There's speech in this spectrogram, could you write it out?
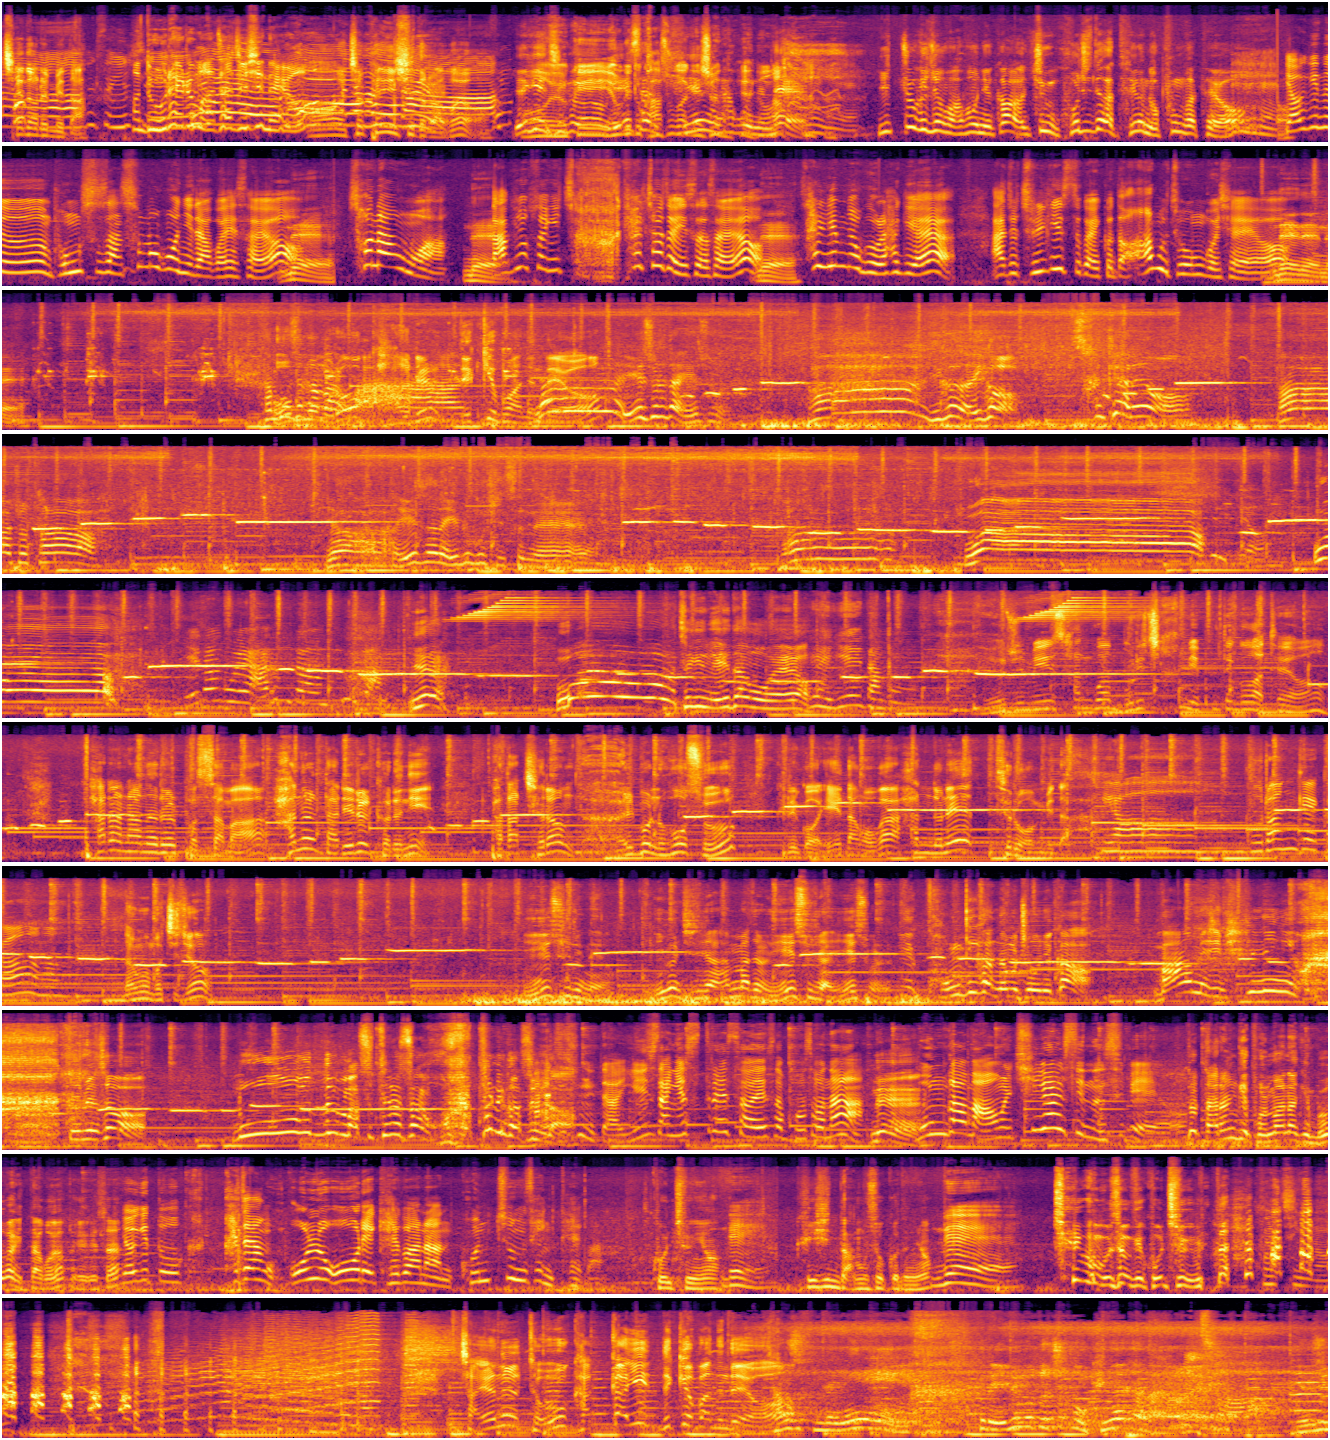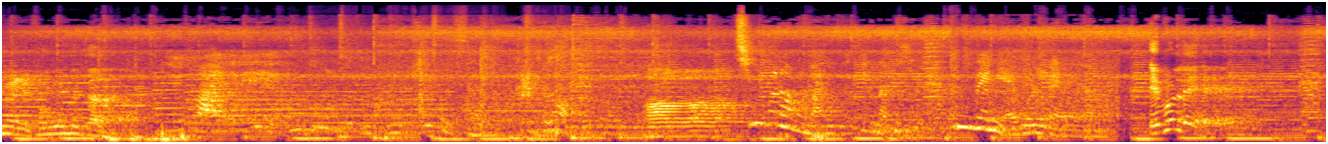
백승일 씨. 아, 노래로 맞아주시네요. 아, 저 팬이시더라고요. 여기 어, 지금 여기- 여기도 가수가 계셨네요. 하고 있는데 네. 이쪽에 지금 와보니까 지금 고지대가 되게 높은 것 같아요 네. 여기는 봉수산 수목원이라고 해서요. 네. 소나무와 네. 낙엽성이 쫙 펼쳐져 있어서요. 네. 산림욕을 하기에 아주 즐길 수가 있고 너무 좋은 곳이에요. 네네네 온몸으로 아, 가을을 느껴보았는데요. 야, 예술이다 예술 아 이거다 이거 상쾌하네요 아 좋다 야 예산에 이런 곳이 있었네 아, 와? 와, 예당호의 아름다운 풍광. 예. 와, 저기 예당호예요. 예, 예당호. 요즘이 산과 물이 참 예쁠 때인 것 같아요. 파란 하늘을 벗삼아 하늘 다리를 걸으니 바다처럼 넓은 호수 그리고 예당호가 한눈에 들어옵니다. 이야, 물안개가 너무 멋지죠? 예술이네요. 이건 진짜 한마디로 예술이야, 예술. 이 공기가 너무 좋으니까 마음이 지금 힐링이 확 되면서 모든 막 스트레스가 확 풀린 것 같습니다. 맞습니다. 일상의 스트레스에서 벗어나 네. 몸과 마음을 치유할 수 있는 숲이에요. 또 다른 게 볼만한 게 뭐가 있다고요, 여기서? 여기 또 가장 올 5월에 개관한 곤충 생태관. 곤충이요? 네. 귀신도 안 무섭거든요. 네. 최고 무서운 게 곤충입니다. 곤충이요. 자연을 더욱 가까이 느껴봤는데요. 장수 선생님, 근데 이런 것도 조금 귀하잖아요. 그렇죠. 요즘에는 보기 힘들잖아요. 요즘 아이들이 곤충을 좀 많이 키우고 있어요. 그래서 아, 친근함을 많이 해요. 풍뎅이 애벌레예요. 애벌레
